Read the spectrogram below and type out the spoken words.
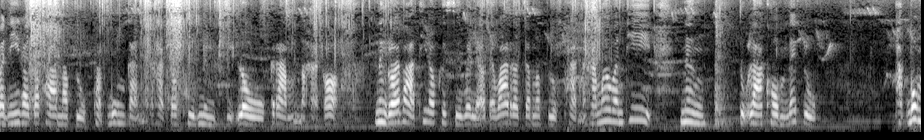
วันนี้เราจะพามาปลูกผักบุ้งกันนะคะก็คือ 1 กิโลกรัมนะคะ ก็ 100 บาทที่เราเคยซื้อไว้แล้ว แต่ว่าเราจะมาปลูกผักนะคะ เมื่อวันที่ 1 ตุลาคมได้ปลูก ผักบุ้ง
